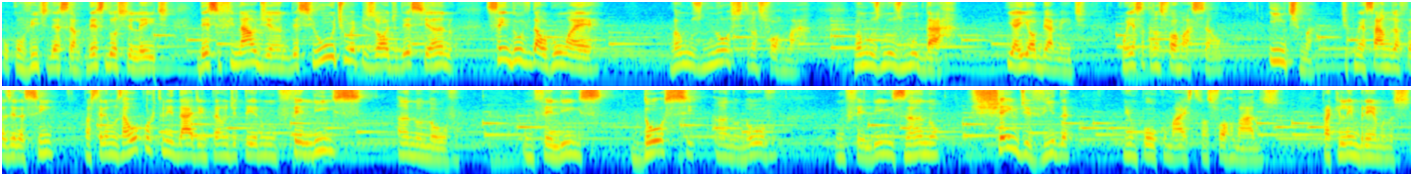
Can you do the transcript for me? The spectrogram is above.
o convite dessa, desse doce de leite, desse final de ano, desse último episódio desse ano, sem dúvida alguma é: vamos nos transformar, vamos nos mudar. E aí, obviamente, com essa transformação íntima de começarmos a fazer assim, nós teremos a oportunidade então de ter um feliz ano novo, um feliz, doce ano novo, um feliz ano cheio de vida e um pouco mais transformados, para que lembremos-nos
